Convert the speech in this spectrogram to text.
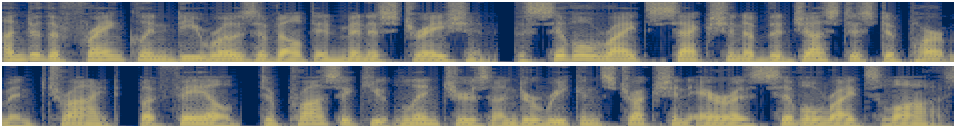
Under the Franklin D. Roosevelt administration, the Civil Rights Section of the Justice Department tried, but failed, to prosecute lynchers under Reconstruction-era civil rights laws.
